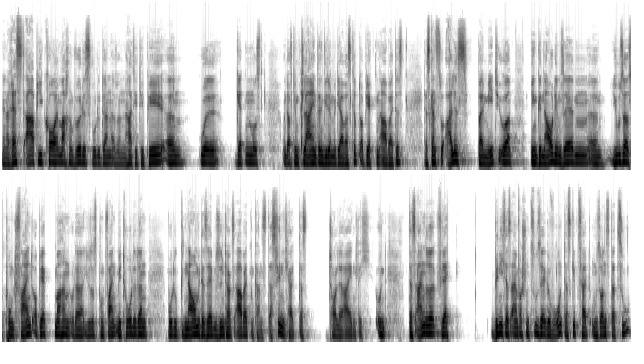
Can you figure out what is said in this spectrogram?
einen REST-API-Call machen würdest, wo du dann also einen HTTP-URL getten musst und auf dem Client dann wieder mit JavaScript-Objekten arbeitest. Das kannst du alles bei Meteor in genau demselben äh, Users.find-Objekt machen oder Users.find-Methode dann, wo du genau mit derselben Syntax arbeiten kannst. Das finde ich halt das Tolle eigentlich. Und das andere, vielleicht bin ich das einfach schon zu sehr gewohnt, das gibt's halt umsonst dazu.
